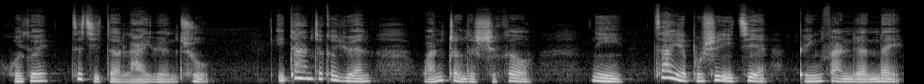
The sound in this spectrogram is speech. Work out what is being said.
回归自己的来源处。一旦这个圆完整的时候，你再也不是一介平凡人类，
